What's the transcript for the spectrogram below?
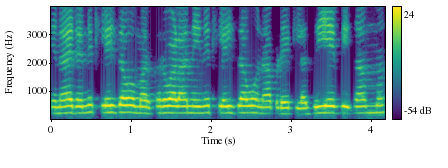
કે નાયરે નથી લઈ જાવો મારા ઘરવાળાને નથી લઈ જાવો ને આપણે એટલા જઈએ બી ગામમાં.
